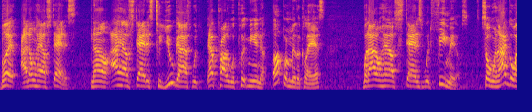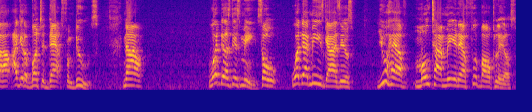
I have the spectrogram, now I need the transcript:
but I don't have status. Now I have status to you guys, which that probably would put me in the upper middle class, but I don't have status with females. So when I go out, I get a bunch of daps from dudes. Now, what does this mean? So what that means, guys, is you have multi-millionaire football players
